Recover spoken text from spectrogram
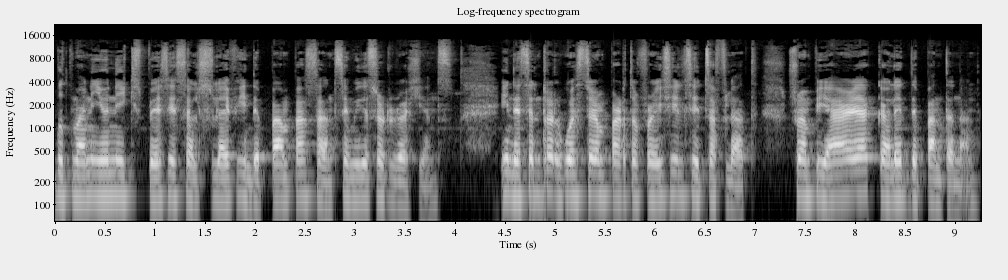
but many unique species also live in the pampas and semi-desert regions. In the central western part of Brazil sits a flat, swampy area called the Pantanal.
